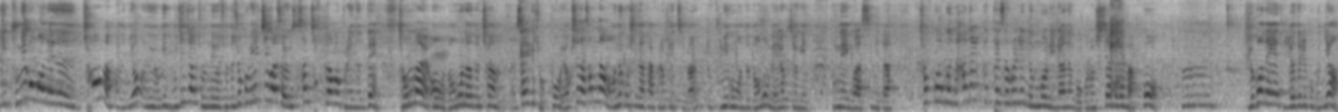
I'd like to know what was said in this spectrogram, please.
이 구미공원에는 처음 왔거든요. 어, 여기 무진장 좋네요. 저도 조금 일찍 와서 여기서 산책도 하고 그랬는데, 정말, 어, 너무나도 참 살기 좋고, 역시나 성남 어느 곳이나 다 그렇겠지만, 또 구미공원도 너무 매력적인 동네인 것 같습니다. 첫 곡은 하늘 끝에서 흘린 눈물이라는 곡으로 시작을 해봤고, 음, 요번에 들려드릴 곡은요.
